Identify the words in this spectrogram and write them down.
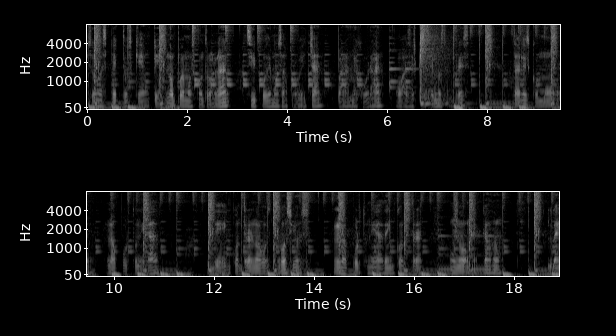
Son aspectos que aunque no podemos controlar, sí podemos aprovechar para mejorar o hacer crecer nuestra empresa, tales como la oportunidad de encontrar nuevos negocios, la oportunidad de encontrar un nuevo mercado, la,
